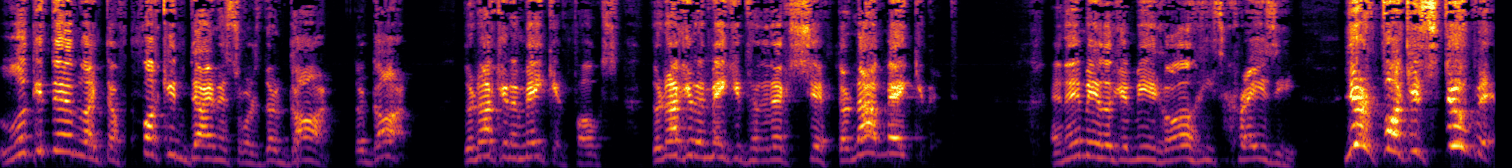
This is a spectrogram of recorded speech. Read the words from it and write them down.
Look at them like the fucking dinosaurs. They're gone. They're gone. They're not going to make it, folks. They're not going to make it to the next shift. They're not making it. And they may look at me and go, oh, he's crazy. You're fucking stupid.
